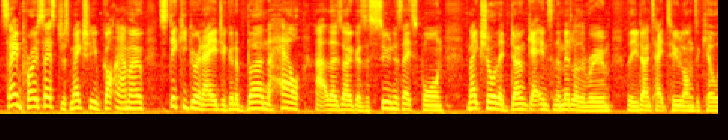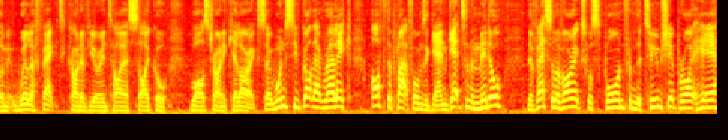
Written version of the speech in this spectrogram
same process, just make sure you've got ammo, sticky grenade, you're going to burn the hell out of those ogres as soon as they spawn. Make sure they don't get into the middle of the room, that you don't take too long to kill them. It will affect kind of your entire cycle whilst trying to kill Oryx. So once you've got that relic off the platforms again, get to the middle. The Vessel of Oryx will spawn from the tomb ship right here.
